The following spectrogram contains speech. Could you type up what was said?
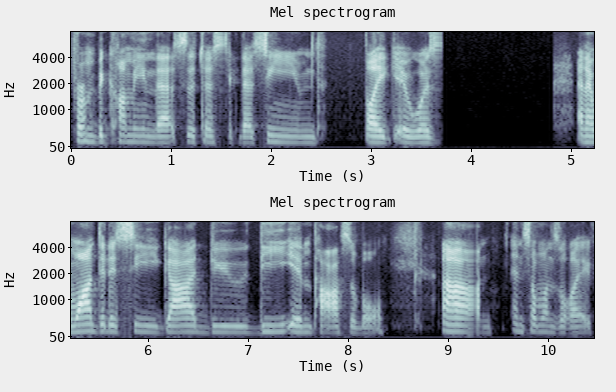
from becoming that statistic that seemed like it was and I wanted to see God do the impossible um, in someone's life.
